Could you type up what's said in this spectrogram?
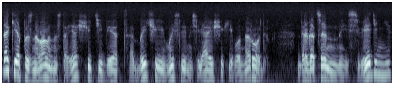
Так я познавала настоящий Тибет, обычаи и мысли населяющих его народов, драгоценные сведения,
